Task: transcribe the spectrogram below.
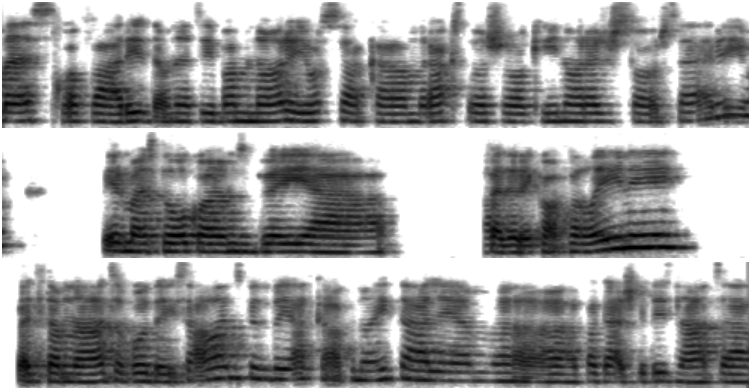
mēs kopā ar izdevniecību Aminoriju uzsākām rakstošo kino režisoru sēriju. Pirmais tulkojums bija Federico Fellini, pēc tam nāca Budijs Alens, kas bija atkāpa no itāļiem. Pagājušajā gadā iznāca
